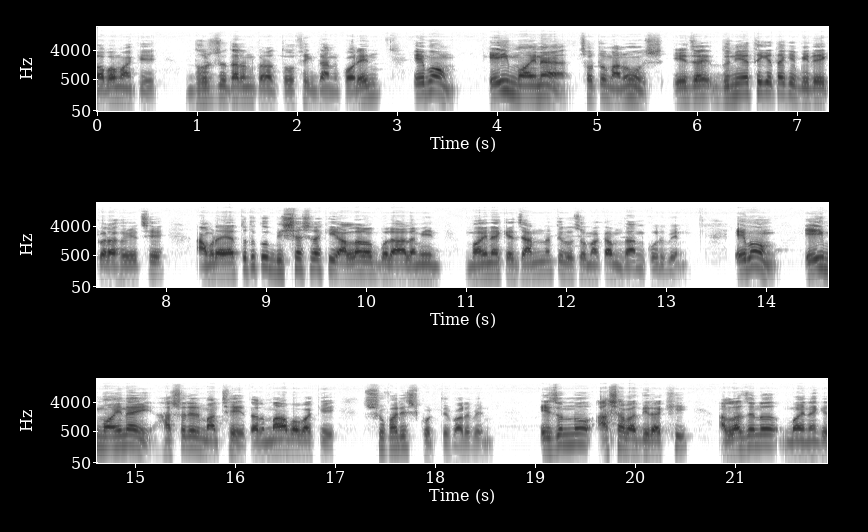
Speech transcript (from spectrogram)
বাবা মাকে ধৈর্য ধারণ করার তৌফিক দান করেন এবং এই ময়না ছোট মানুষ, এ দুনিয়া থেকে তাকে বিদায় করা হয়েছে, আমরা এতটুকু বিশ্বাস রাখি আল্লাহ রব্বুল আলমিন ময়নাকে জান্নাতের উঁচু মাকাম দান করবেন এবং এই ময়নাই হাসরের মাঠে তার মা বাবাকে সুপারিশ করতে পারবেন। এই জন্য আশাবাদী রাখি আল্লাহ যেন ময়নাকে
